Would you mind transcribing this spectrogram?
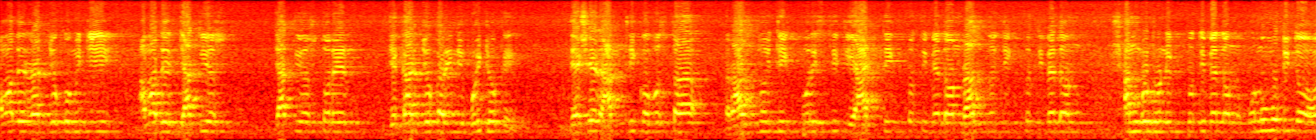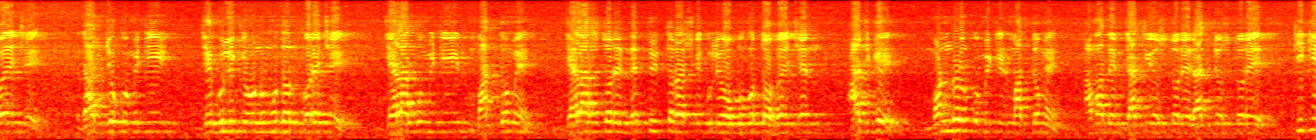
আমাদের রাজ্য কমিটি, আমাদের জাতীয় জাতীয় স্তরের যে কার্যকারিণী বৈঠকে দেশের আর্থিক অবস্থা, রাজনৈতিক পরিস্থিতি, আর্থিক প্রতিবেদন, রাজনৈতিক প্রতিবেদন, সাংগঠনিক প্রতিবেদন অনুমোদিত হয়েছে। রাজ্য কমিটি যেগুলিকে অনুমোদন করেছে জেলা কমিটির মাধ্যমে জেলা স্তরের নেতৃত্বরা সেগুলি অবগত হয়েছেন। আজকে মণ্ডল কমিটির মাধ্যমে আমাদের জাতীয় স্তরে, রাজ্য স্তরে কি কি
